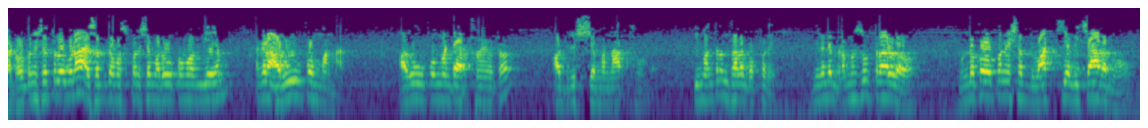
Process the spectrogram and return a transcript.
కఠోపనిషత్తులో కూడా అశబ్దం స్పర్శం అరూపం అవ్యయం అక్కడ అరూపం అన్నారు. అరూపం అంటే అర్థం ఏమిటో? అదృశ్యం అన్న అర్థం ఉంది ఈ మంత్రం చాలా గొప్పది. ఎందుకంటే బ్రహ్మసూత్రాల్లో ముండకోపనిషద్ వాక్య విచారము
